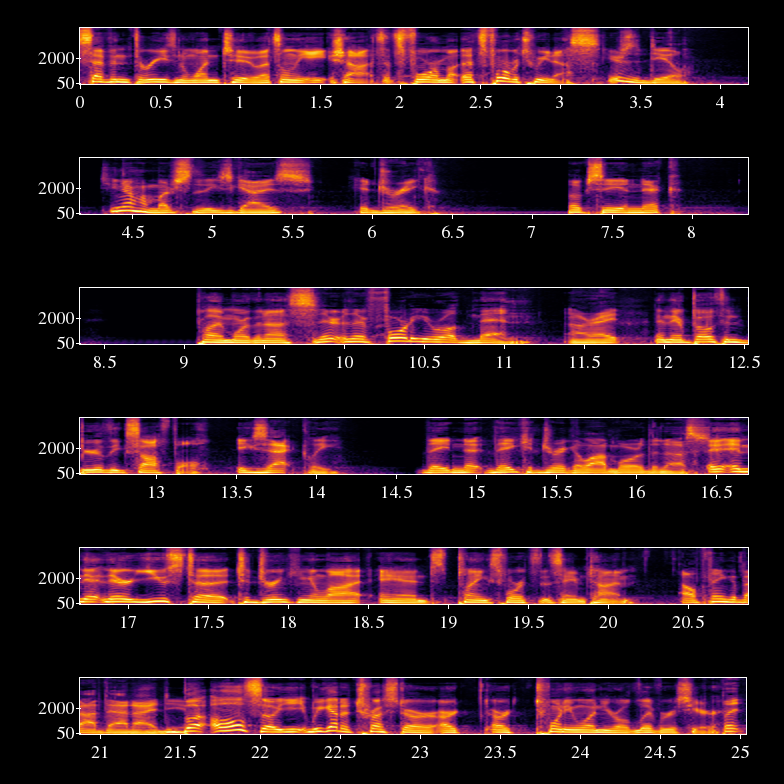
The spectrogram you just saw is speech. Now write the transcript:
seven threes and one two, that's only eight shots. That's four. That's four between us. Here's the deal. Do you know how much these guys could drink? Hooksy and Nick. Probably more than us. They're they're forty year old men. All right. And they're both in beer league softball, Exactly. They kn- they could drink a lot more than us. and, and they're- used to to drinking a lot and playing sports at the same time. I'll think about that idea. But also, we got to trust our our our 21 year old livers here. But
